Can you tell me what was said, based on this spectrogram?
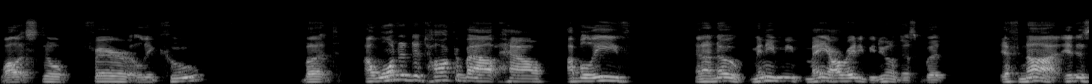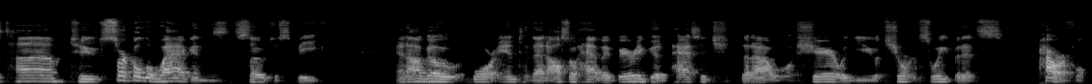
while it's still fairly cool. But I wanted to talk about how I believe and I know many of you may already be doing this, but if not, it is time to circle the wagons, so to speak. And I'll go more into that. I also have a very good passage that I will share with you. It's short and sweet, but it's powerful.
